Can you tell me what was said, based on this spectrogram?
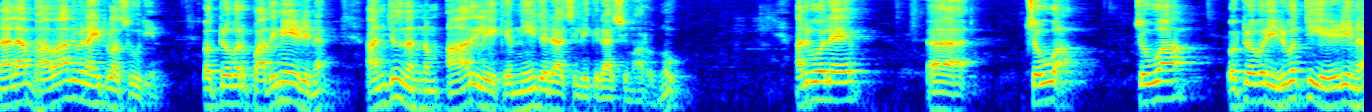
നാലാം ഭാവാധിപനായിട്ടുള്ള സൂര്യൻ ഒക്ടോബർ പതിനേഴിന് അഞ്ചിൽ നിന്നും ആറിലേക്ക് നീചരാശിയിലേക്ക് രാശി മാറുന്നു. അതുപോലെ ചൊവ്വ. ചൊവ്വ ഒക്ടോബർ ഇരുപത്തി ഏഴിന്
